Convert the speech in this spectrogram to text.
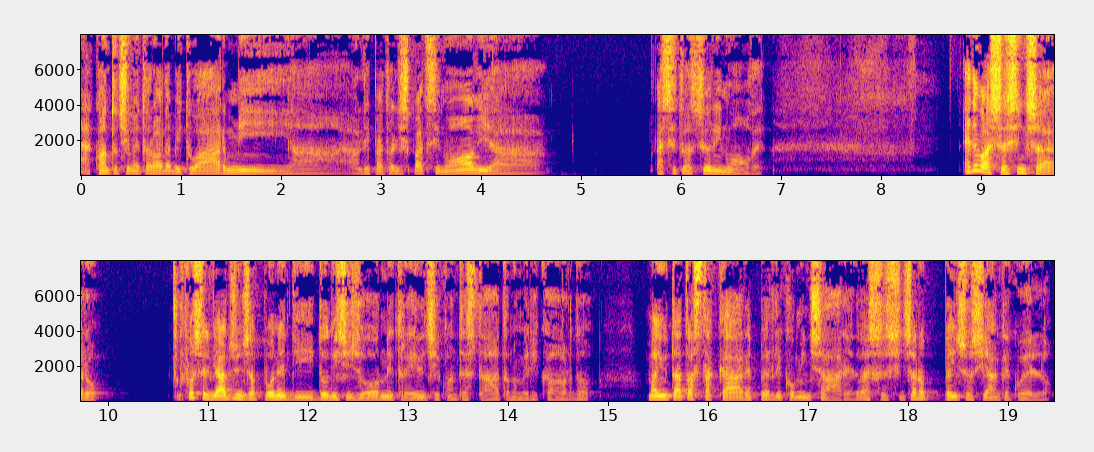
Eh, quanto ci metterò ad abituarmi, a, ripeto, agli spazi nuovi, a, a situazioni nuove. E devo essere sincero, Forse il viaggio in Giappone di 12 giorni, 13, quanto è stato, non mi ricordo, mi ha aiutato a staccare per ricominciare. Devo essere sincero, penso sia anche quello.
